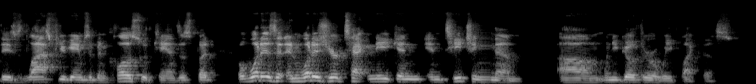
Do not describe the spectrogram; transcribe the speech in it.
these last few games have been close with Kansas, but but what is it and what is your technique in in teaching them um, when you go through a week like this?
